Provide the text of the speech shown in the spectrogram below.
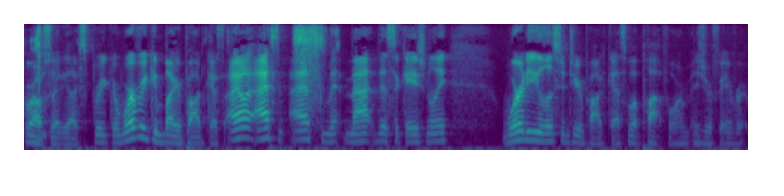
Where else would you like Spreaker? Wherever you can buy your podcast. I ask I ask Matt this occasionally. Where do you listen to your podcast? What platform is your favorite?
